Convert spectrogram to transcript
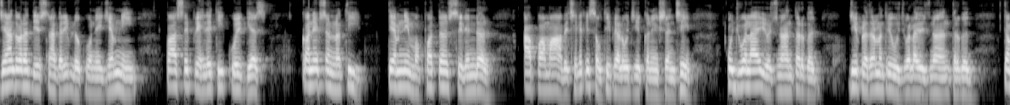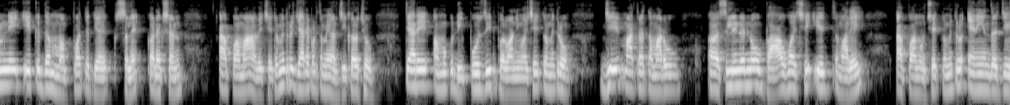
જેના દ્વારા દેશના ગરીબ લોકોને જેમની પાસે પહેલેથી કોઈ ગેસ કનેક્શન નથી, તેમને મફત સિલિન્ડર આપવામાં આવે છે. એટલે કે સૌથી પહેલું જે કનેક્શન છે ઉજ્જવલા યોજના અંતર્ગત, જે પ્રધાનમંત્રી ઉજ્જવલા યોજના અંતર્ગત તમને એકદમ મફત ગેસ કનેક્શન આપવામાં આવે છે. તો મિત્રો, જ્યારે પણ તમે અરજી કરો છો, ત્યારે અમુક ડિપોઝિટ ભરવાની હોય છે. તો મિત્રો, જે માત્ર તમારું સિલિન્ડરનો ભાવ હોય છે, એ જ તમારે આપવાનું છે. તો મિત્રો, એની અંદર જે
